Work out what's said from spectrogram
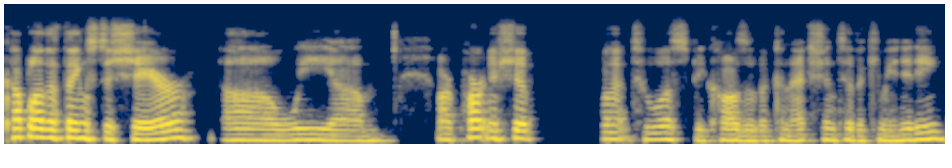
A couple other things to share. Uh, we um, our partnership important to us because of the connection to the community.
